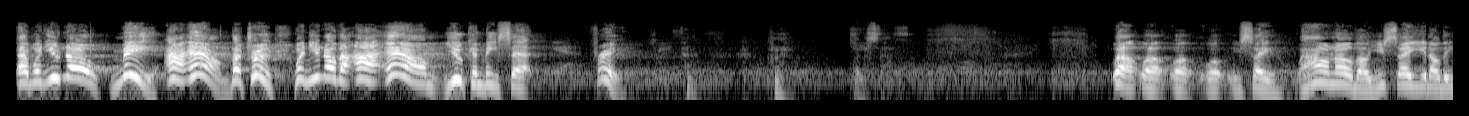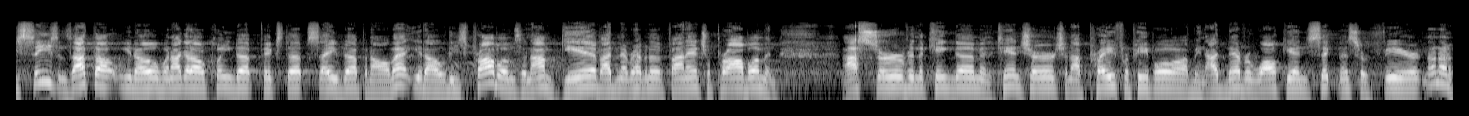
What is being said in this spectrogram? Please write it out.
And when you know me, I am the truth. When you know that I am, you can be set free. Well, well, well, well, you say, well, I don't know though. You say, you know, these seasons. I thought, you know, when I got all cleaned up, fixed up, saved up, and all that, you know, these problems, and I'm give. I'd never have another financial problem, and I serve in the kingdom and attend church, and I pray for people. I mean, I'd never walk in sickness or fear. No, no, no.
